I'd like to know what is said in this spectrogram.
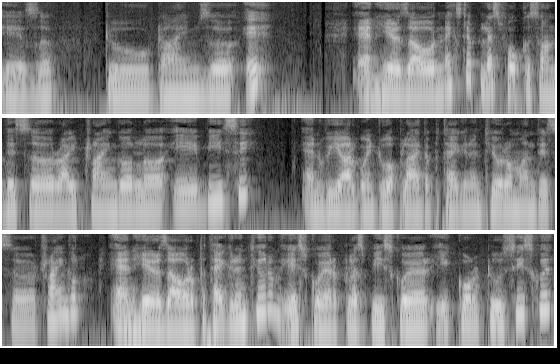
is 2 times A. And here's our next step. Let's focus on this uh, right triangle uh, ABC. And we are going to apply the Pythagorean theorem on this uh, triangle. And here's our Pythagorean theorem, a square plus b square equal to c square.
